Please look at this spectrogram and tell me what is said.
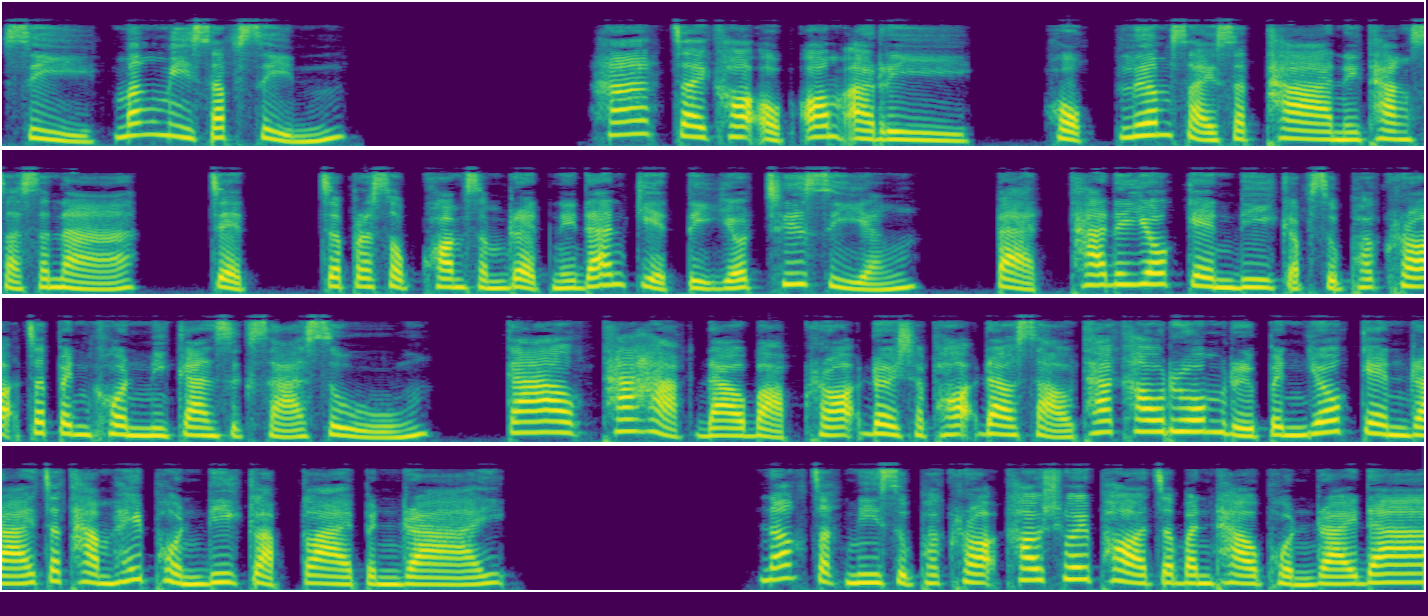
4. มั่งมีทรัพย์สิน 5. ใจคออบอ้อมอารี 6. เลื่อมใสศรัทธาในทางศาสนา จะประสบความสำเร็จในด้านเกียรติยศชื่อเสียง 8. ถ้าได้โยกเกณฑ์ดีกับสุภเคราะห์จะเป็นคนมีการศึกษาสูง 9. ถ้าหากดาวบาปเคราะห์โดยเฉพาะดาวเสาร์ถ้าเข้าร่วมหรือเป็นโยกเกณฑ์ร้ายจะทำให้ผลดีกลับกลายเป็นร้าย นอกจากมีสุภเคราะห์เข้าช่วยพอจะบรรเทาผลร้ายได้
